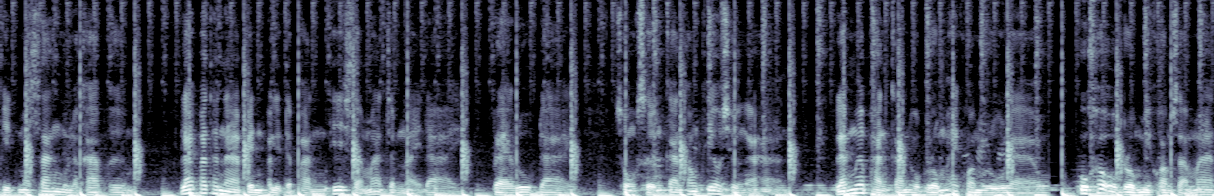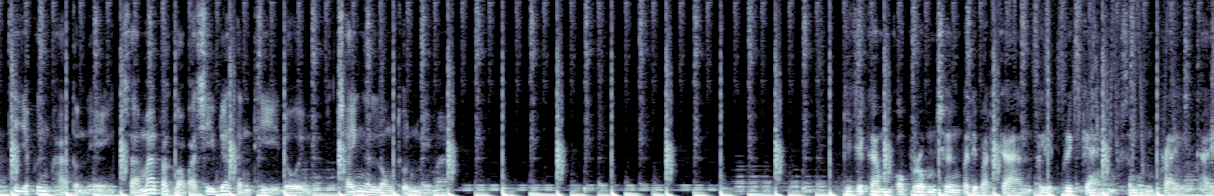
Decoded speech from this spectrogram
พิษมาสร้างมูลค่าเพิ่ม และพัฒนาเป็นผลิตภัณฑ์ที่สามารถจำหน่ายได้ แปรรูปได้ ส่งเสริมการท่องเที่ยวเชิงอาหาร และเมื่อผ่านการอบรมให้ความรู้แล้ว ผู้เข้าอบรมมีความสามารถที่จะพึ่งพาตนเอง สามารถประกอบอาชีพได้ทันทีโดยใช้เงินลงทุนไม่มาก กิจกรรมอบรมเชิงปฏิบัติการผลิตพริกแกงสมุนไพรไทย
